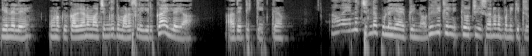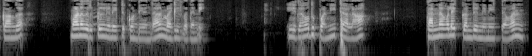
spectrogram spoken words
என்னலே உனக்கு கல்யாணம் ஆச்சுங்கிறது மனசுல இருக்கா இல்லையா? அதட்டி கேட்க. அவன் என்ன சின்ன பிள்ளையா இப்படி நடு வீட்டில் நிற்க வச்சு விசாரணை பண்ணிக்கிட்டு இருக்காங்க? மனதிற்குள் நினைத்து கொண்டிருந்தாள் மகிழ்வதனி. ஏதாவது பண்ணிட்டாளா? தன்னவளைக் கண்டு நினைத்தவன்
